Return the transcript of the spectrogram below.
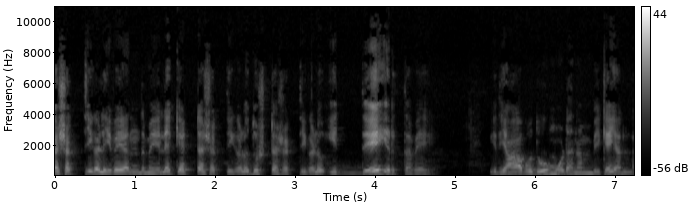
ಶಕ್ತಿಗಳಿವೆ ಅಂದ ಮೇಲೆ ಕೆಟ್ಟ ಶಕ್ತಿಗಳು, ದುಷ್ಟ ಶಕ್ತಿಗಳು ಇದ್ದೇ ಇರ್ತವೆ. ಇದು ಯಾವುದೂ ಮೂಢನಂಬಿಕೆಯಲ್ಲ.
